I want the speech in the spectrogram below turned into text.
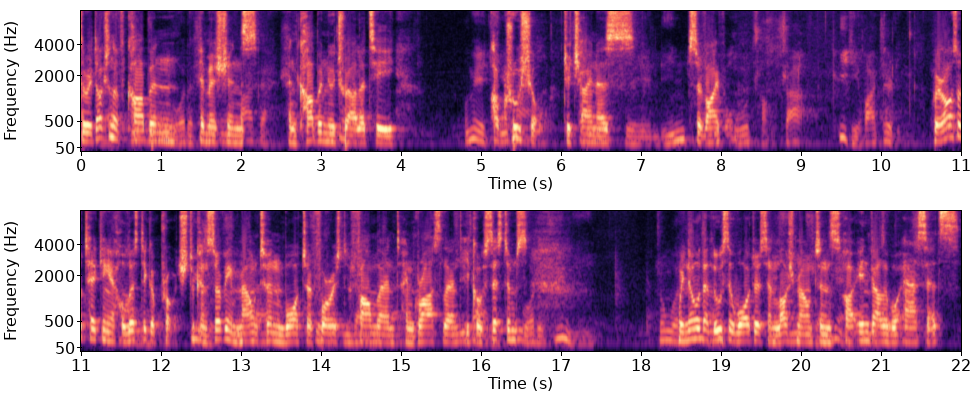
the reduction of carbon emissions and carbon neutrality are crucial to China's survival. We're also taking a holistic approach to conserving mountain, water, forest, farmland, and grassland ecosystems. We know that lucid waters and lush mountains are invaluable assets.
